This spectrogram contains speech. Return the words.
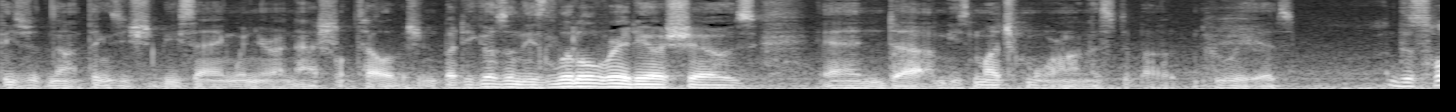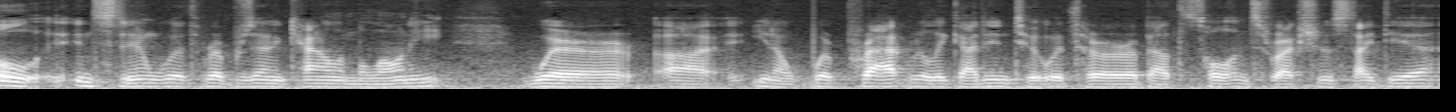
these are not things you should be saying when you're on national television. But he goes on these little radio shows and um, he's much more honest about who he is. This whole incident with Representative Carolyn Maloney, where, uh, you know, where Pratt really got into it with her about this whole insurrectionist idea,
